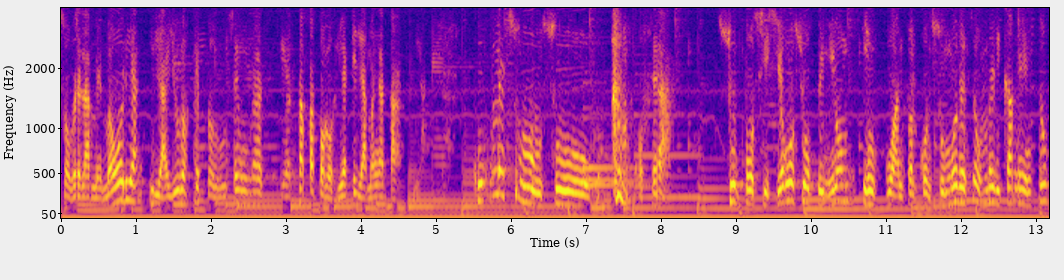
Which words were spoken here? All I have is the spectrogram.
sobre la memoria y hay unos que producen una cierta patología que llaman ataxia. ¿Cuál es su, su o sea, su posición o su opinión en cuanto al consumo de esos medicamentos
